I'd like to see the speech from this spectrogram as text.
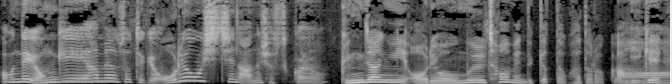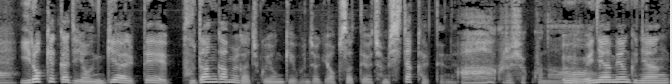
어, 근데 연기 하면서 되게 어려우시진 않으셨을까요? 굉장히 어려움을 처음에 느꼈다고 하더라고요. 아. 이게 이렇게까지 연기할 때 부담감을 가지고 연기해 본 적이 없었대요. 처음 시작할 때는. 아, 그러셨구나. 네, 왜냐하면 그냥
